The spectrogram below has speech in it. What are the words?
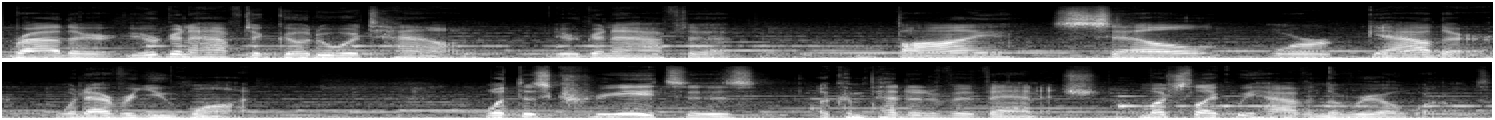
Rather, you're going to have to go to a town, you're going to have to buy, sell, or gather whatever you want. What this creates is a competitive advantage, much like we have in the real world.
